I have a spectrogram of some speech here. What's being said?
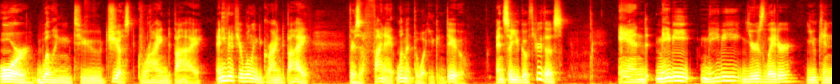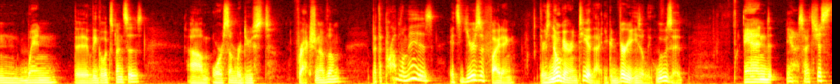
or willing to just grind by. And even if you're willing to grind by, there's a finite limit to what you can do. And so you go through this and maybe maybe years later you can win the legal expenses um, or some reduced fraction of them. But the problem is, it's years of fighting. There's no guarantee of that. You could very easily lose it. And yeah, so it's just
